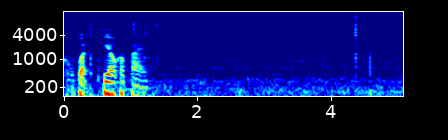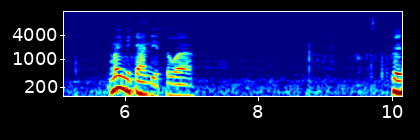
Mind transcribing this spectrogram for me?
ผมกดเคี้ยวเข้าไป ไม่มีการดีดตัว พื้น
